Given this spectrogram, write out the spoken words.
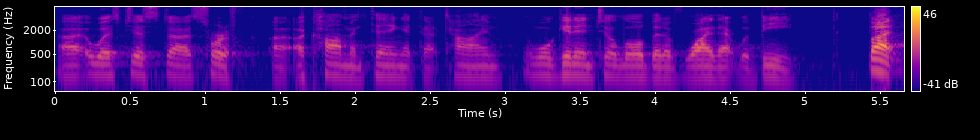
Uh, it was just uh, sort of a common thing at that time, and we'll get into a little bit of why that would be. But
